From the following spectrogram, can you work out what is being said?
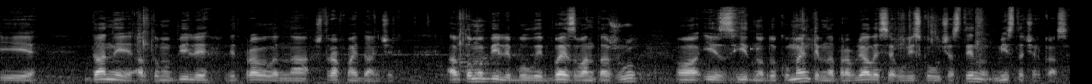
і дані автомобілі відправили на штрафмайданчик. Автомобілі були без вантажу і згідно документів направлялися у військову частину міста Черкаси.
